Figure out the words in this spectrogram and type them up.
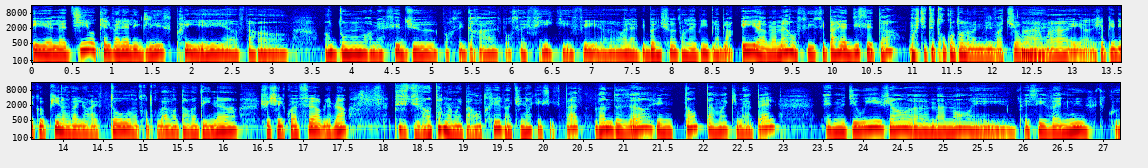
et elle a dit qu'elle va aller à l'église, prier, euh, faire un, un don, remercier Dieu pour ses grâces, pour sa fille qui fait euh, voilà, des bonnes choses dans la vie, blabla. Et euh, ma mère, on s'est séparés à 17h. Moi, j'étais trop contente dans ma nouvelle voiture. et j'appelais des copines, on va au resto, on se retrouve à 20h, 21h. Je vais chez le coiffeur, blabla. Puis je dis 20h, maman n'est pas rentrée, 21h, qu'est-ce qui se passe? 22h, j'ai une tante à moi qui m'appelle. Elle me dit oui, viens, euh, maman, et elle s'est évanouie. Je dis quoi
